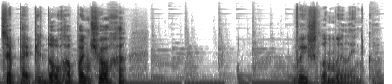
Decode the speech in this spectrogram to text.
Це Пепі довга панчоха. Вийшло миленько.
